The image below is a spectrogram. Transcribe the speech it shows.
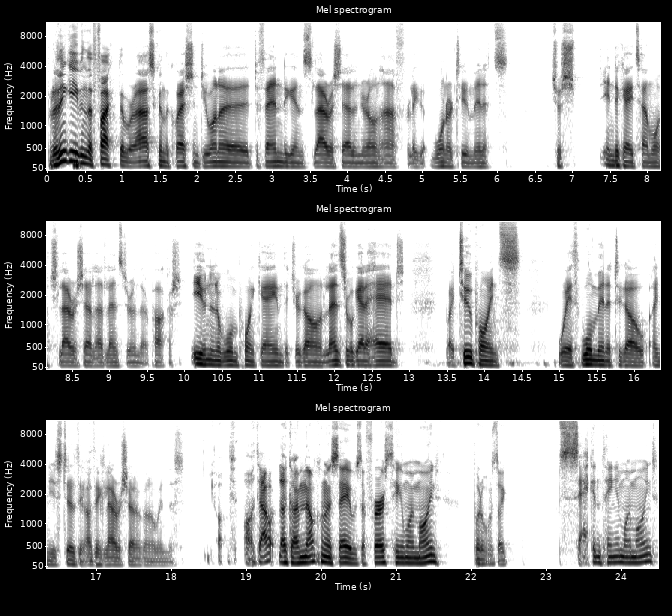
But I think even the fact that we're asking the question, do you want to defend against La Rochelle in your own half for like one or two minutes, just indicates how much La Rochelle had Leinster in their pocket. Even in a one point game that you're going, Leinster will get ahead by two points with one minute to go, and you still think, I think La Rochelle are going to win this. Oh, I doubt, like, I'm not going to say it was the first thing in my mind, but it was like second thing in my mind.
